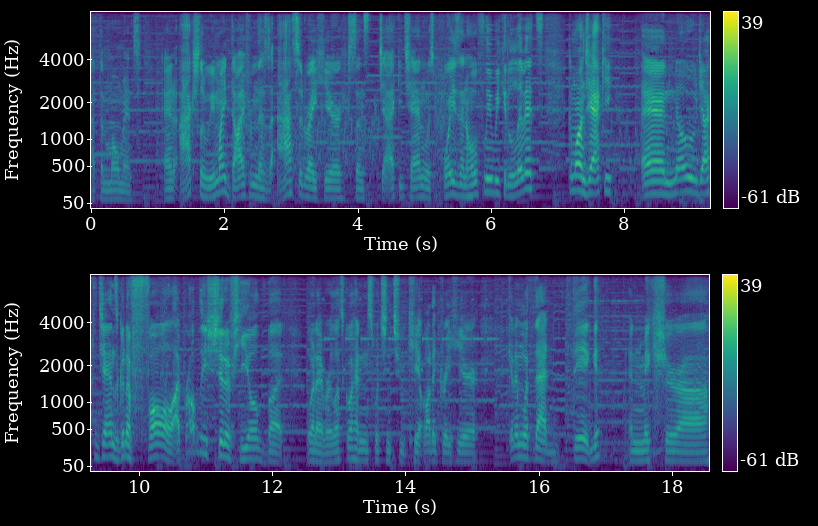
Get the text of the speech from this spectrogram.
at the moment. And actually, we might die from this acid right here since Jackie Chan was poisoned. Hopefully, we could live it. Come on, Jackie. And no, Jackie Chan's gonna fall. I probably should have healed, but whatever. Let's go ahead and switch into Chaotic right here. Get him with that dig and make sure, uh...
